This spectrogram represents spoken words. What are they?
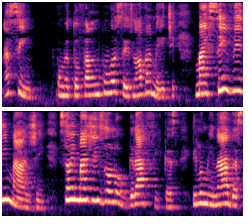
assim, como eu estou falando com vocês novamente, mas sem ver imagem. São imagens holográficas, iluminadas,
